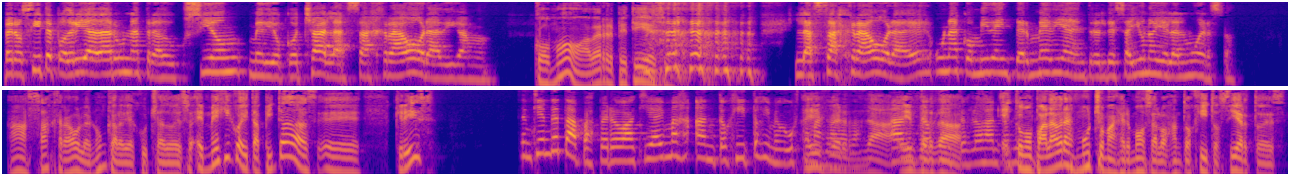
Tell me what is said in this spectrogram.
Pero sí te podría dar una traducción medio cochala, sahraora, digamos. ¿Cómo? A ver, repetí eso. la Sahraora es una comida intermedia entre el desayuno y el almuerzo. Ah, Sahraola, nunca lo había escuchado eso. ¿En México hay tapitas, eh, Cris? Se entiende tapas, pero aquí hay más antojitos y me gusta es más, la verdad, verdad. es verdad. Los Eh, antojitos. Como palabra es mucho más hermosa, los antojitos, cierto es.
